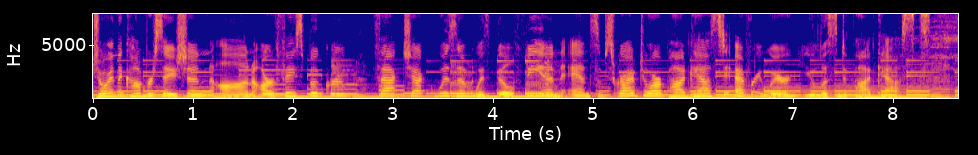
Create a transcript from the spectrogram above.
Join the conversation on our Facebook group, Fact Check Wisdom with Bill Feehan, and subscribe to our podcast everywhere you listen to podcasts.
